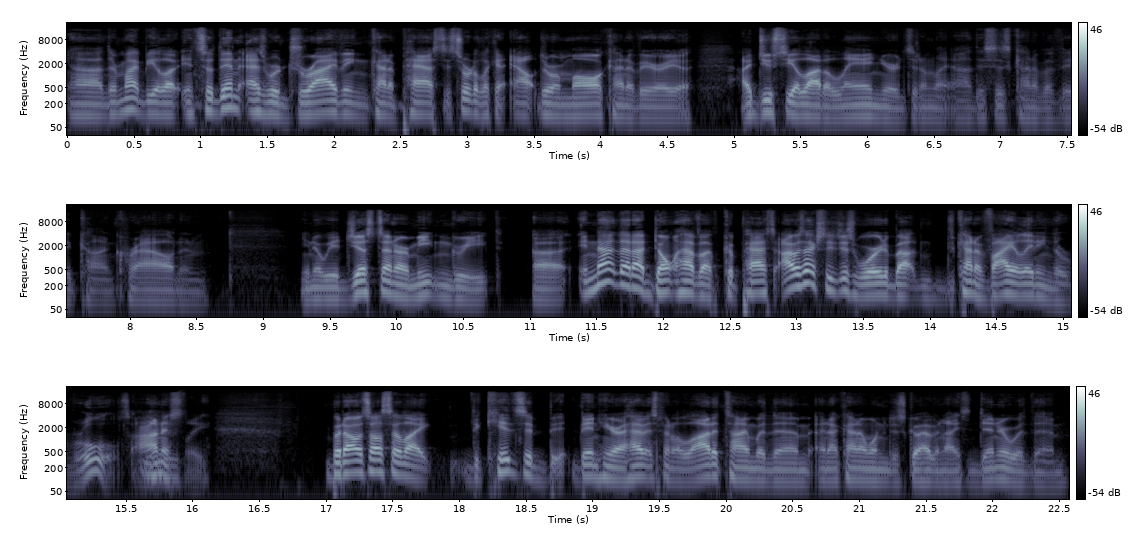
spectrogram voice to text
uh, there might be a lot. And so then as we're driving kind of past, it's sort of like an outdoor mall kind of area. I do see a lot of lanyards and I'm like, oh, this is kind of a VidCon crowd. And, you know, we had just done our meet and greet. Uh, and not that I don't have a capacity, I was actually just worried about kind of violating the rules, honestly. But I was also like, the kids have been here. I haven't spent a lot of time with them, and I kind of want to just go have a nice dinner with them.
